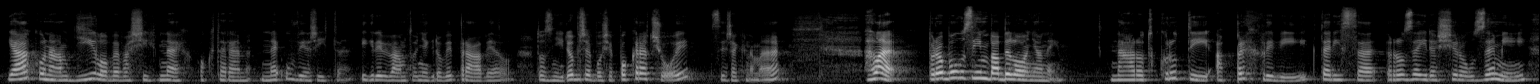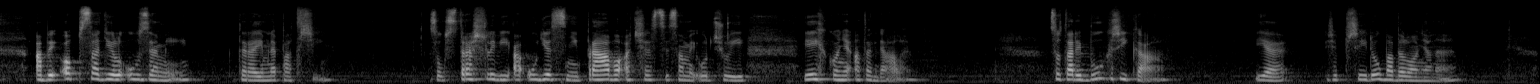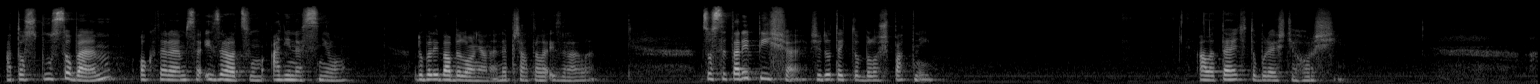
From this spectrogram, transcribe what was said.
Já konám dílo ve vašich dnech, o kterém neuvěříte, i kdyby vám to někdo vyprávěl. To zní dobře, bože, pokračuj, si řekneme. Hle, probouzím Babyloniany, národ krutý a prchlivý, který se rozejde širou zemí, aby obsadil území, které jim nepatří. Jsou strašliví a úděsní, právo a čest si sami určují, jejich koně a tak dále. Co tady Bůh říká, je, že přijdou babyloniané a to způsobem, o kterém se Izraelcům ani nesnilo. Kdo byli babyloniané, nepřátelé Izraele. Co se tady píše, že doteď to bylo špatný. Ale teď to bude ještě horší.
